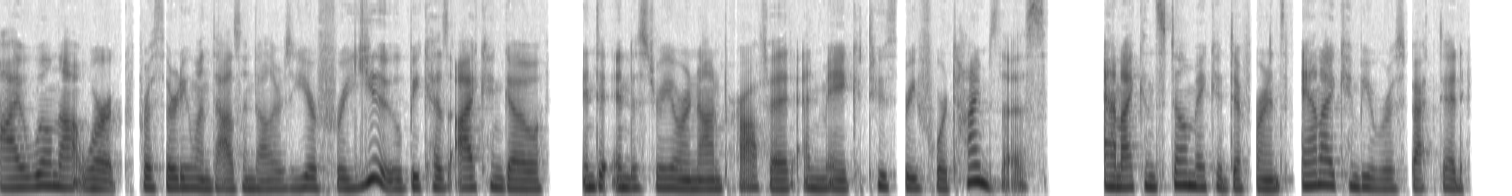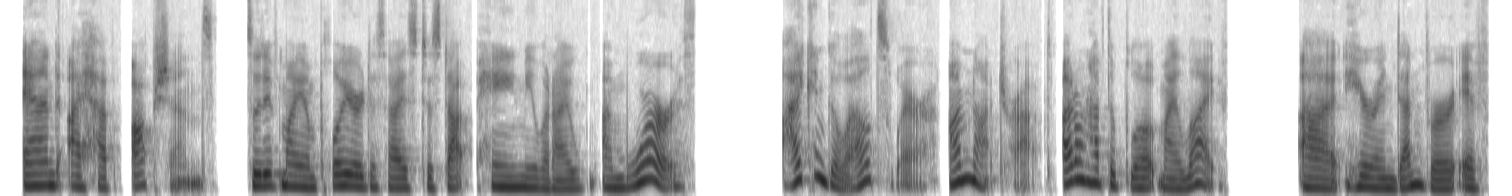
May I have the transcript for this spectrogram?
I will not work for $31,000 a year for you because I can go into industry or a nonprofit and make two, three, four times this, and I can still make a difference and I can be respected and I have options. So that if my employer decides to stop paying me what I, I'm worth, I can go elsewhere. I'm not trapped. I don't have to blow up my life uh, here in Denver, if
